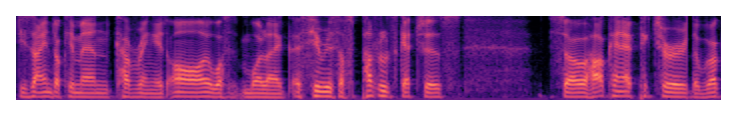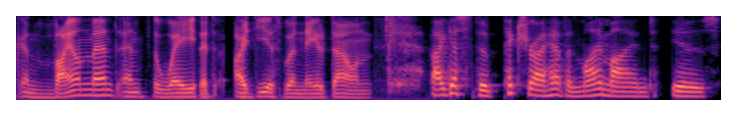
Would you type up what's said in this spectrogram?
design document covering it all? Was it more like a series of puzzle sketches? So, how can I picture the work environment and the way that ideas were nailed down? I guess the picture I have in my mind is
